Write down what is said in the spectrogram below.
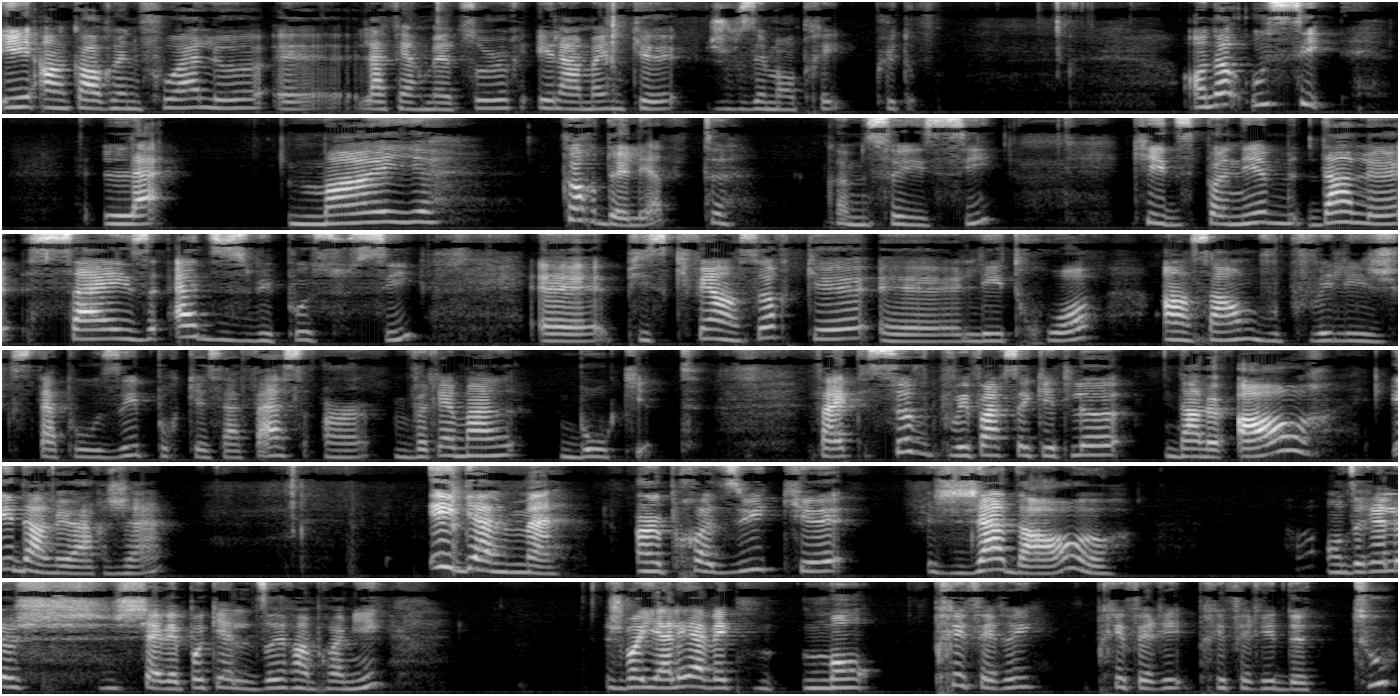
Et encore une fois, la fermeture est la même que je vous ai montré plus tôt. On a aussi la maille cordelette, comme ça ici, qui est disponible dans le 16 à 18 pouces aussi. Euh, puis ce qui fait en sorte que euh, les trois, ensemble, vous pouvez les juxtaposer pour que ça fasse un vraiment beau kit. Fait que ça, vous pouvez faire ce kit-là dans le or et dans le argent. Également, un produit que j'adore. On dirait là, je, je savais pas quel dire en premier. Je vais y aller avec mon préféré, préféré, préféré de tout.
